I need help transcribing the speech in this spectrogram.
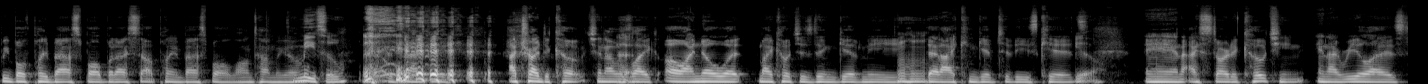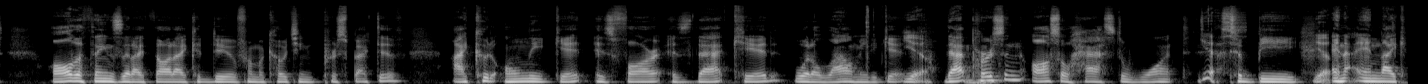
we both played basketball, but I stopped playing basketball a long time ago. Me too. exactly. I tried to coach and I was like, oh, I know what my coaches didn't give me mm-hmm. that I can give to these kids. Yeah. And I started coaching and I realized all the things that I thought I could do from a coaching perspective, I could only get as far as that kid would allow me to get. Yeah. That mm-hmm. person also has to want yes. to be yep. and and like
